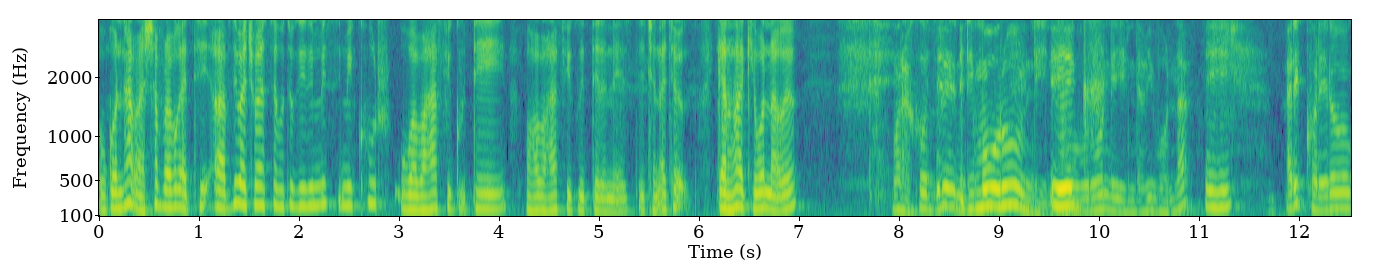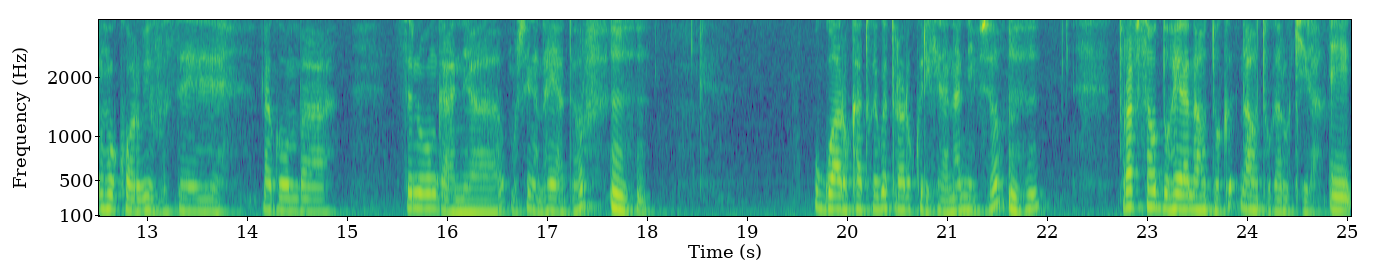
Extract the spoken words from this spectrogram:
ubwo ntabasha baravuga ati abavyeyi bacu basa kutubwira iminsi mikuru ubaba hafi gute muhaba hafi gute Ernest ico nacyo gantu ntakibona wewe murakoze ndi mu Burundi ndi mu Burundi ndabibona ariko rero nk'uko wari ubivuze nagomba se n'uwunganira umushinga ntayo adolphe mhm. ugwaruka twebwe turarukurikirana n'ibyo mhm. turafise aho duhera n'aho tugarukira eh,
